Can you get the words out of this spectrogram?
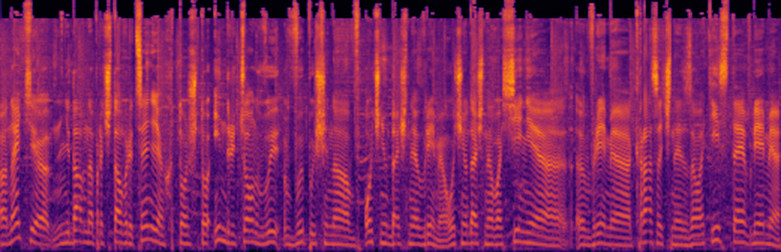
А, Знаете, недавно прочитал в рецензиях то, что In Return вы, выпущено в очень удачное время. Очень удачное в осеннее э, время, красочное, золотистое время,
